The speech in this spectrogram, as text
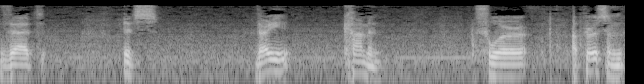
That it's very common for a person,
